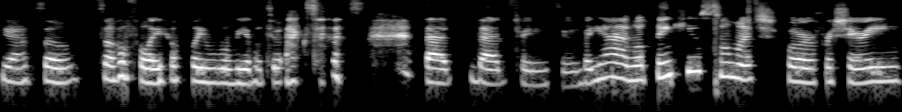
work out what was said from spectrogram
yeah. So so hopefully hopefully we'll be able to access that that training soon. But yeah, well, thank you so much for for sharing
